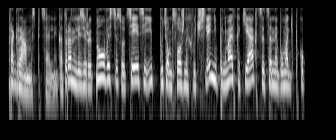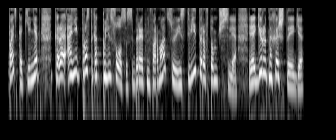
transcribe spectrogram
программы специальные, которые анализируют новости, соцсети и путем сложных вычислений понимают, какие акции, ценные бумаги покупать, какие нет. Они просто как пылесосы собирают информацию из Твиттера в том числе, реагируют на хэштеги.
